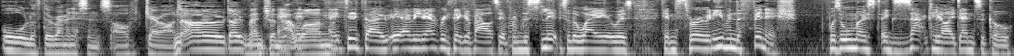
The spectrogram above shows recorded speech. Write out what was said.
all of the reminiscence of Gerrard. No, don't mention it, that it, one. It did though. I mean, everything about it, from the slip to the way it was him through, and even the finish was almost exactly identical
